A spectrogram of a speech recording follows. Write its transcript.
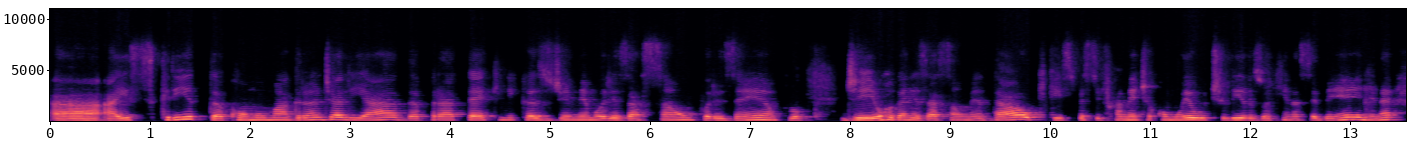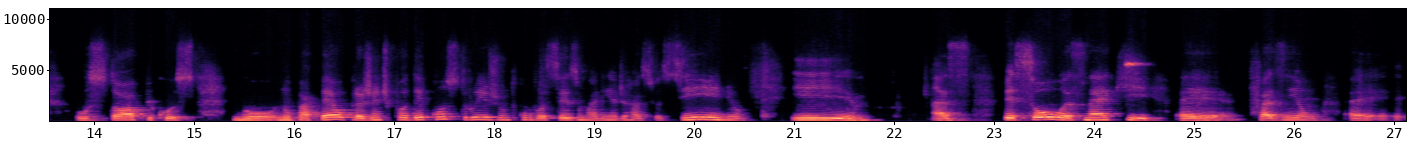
a, a escrita como uma grande aliada para técnicas de memorização, por exemplo, de organização mental, que especificamente é como eu utilizo aqui na CBN, né? os tópicos no, no papel, para a gente poder construir junto com vocês uma linha de raciocínio e as pessoas né, que é, faziam é,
